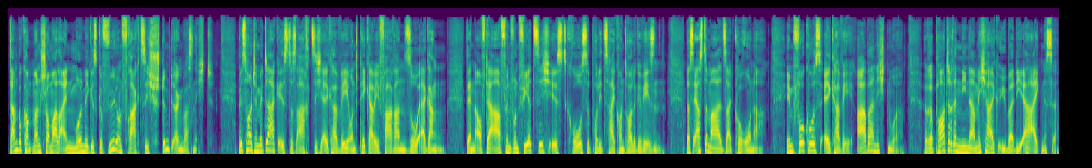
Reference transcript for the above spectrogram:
Dann bekommt man schon mal ein mulmiges Gefühl und fragt sich, stimmt irgendwas nicht? Bis heute Mittag ist es 80 Lkw und Pkw-Fahrern so ergangen. Denn auf der A45 ist große Polizeikontrolle gewesen. Das erste Mal seit Corona. Im Fokus Lkw, aber nicht nur. Reporterin Nina Michalk über die Ereignisse.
